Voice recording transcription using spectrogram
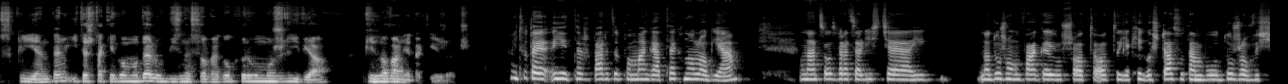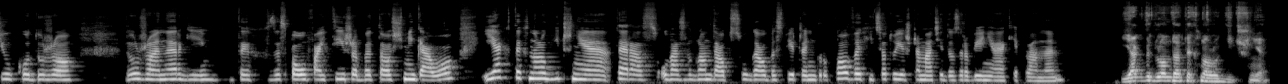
z klientem i też takiego modelu biznesowego, który umożliwia pilnowanie takich rzeczy. I tutaj też bardzo pomaga technologia, na co zwracaliście no, dużą uwagę już od, od jakiegoś czasu. Tam było dużo wysiłku, dużo, dużo energii tych zespołów IT, żeby to śmigało. I jak technologicznie teraz u Was wygląda obsługa ubezpieczeń grupowych i co tu jeszcze macie do zrobienia, jakie plany? Jak wygląda technologicznie.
